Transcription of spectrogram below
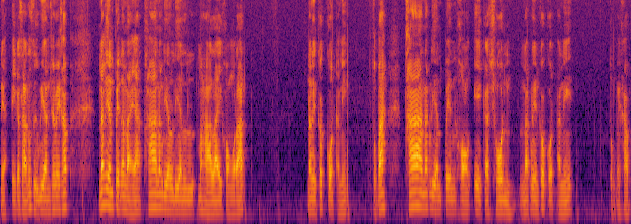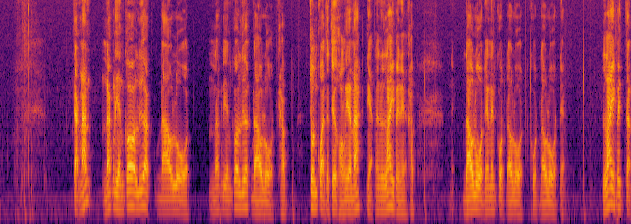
เนี่ยเอกสารหนังสือเวียนใช่ไหมครับ นักเรียนเป็นอันไหนอะถ้านักเรียนเรียนมหาลัยของรัฐ นักเรียนก็กดอันนี้ ถูกปะถ้านักเรียนเป็นของเอกชน นักเรียนก็กดอันนี้ ถูกไหมครับ จากนั้นนักเรียนก็เลือกดาวน์โหลด นักเรียนก็เลือกดาวน์โหลดครับ จนกว่าจะเจอของเรียนนะเนี่ยนักเรียนไล่ไปเนี่ยครับ ดาวน์โหลดเนี่ยนักเรียนกดดาวน์โหลด กดดาวน์โหลดเนี่ย ไล่ไปจาก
